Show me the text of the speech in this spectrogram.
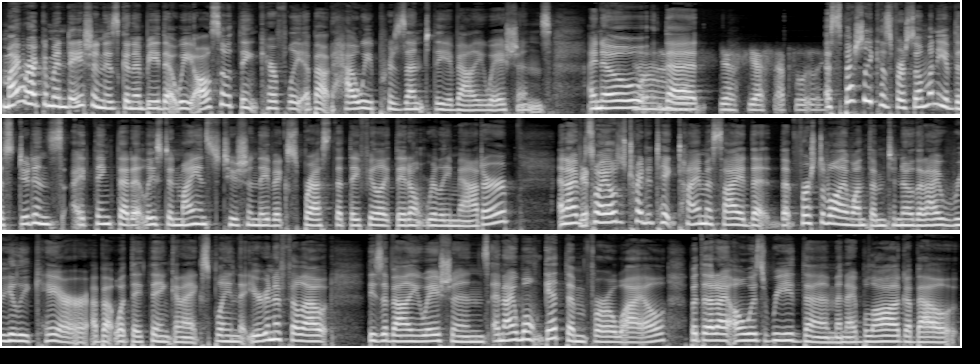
My recommendation is going to be that we also think carefully about how we present the evaluations. I know uh, that. Yes, yes, absolutely. Especially because for so many of the students, I think that at least in my institution, they've expressed that they feel like they don't really matter. And I've, yep. so I always try to take time aside that, that first of all, I want them to know that I really care about what they think. And I explain that you're going to fill out these evaluations and I won't get them for a while, but that I always read them and I blog about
